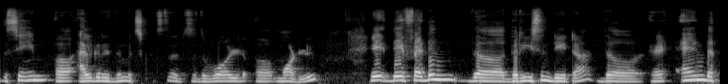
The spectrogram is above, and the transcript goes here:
the same uh, algorithm, it's, it's, the world uh, model. They fed in the, the recent data, the eh, and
